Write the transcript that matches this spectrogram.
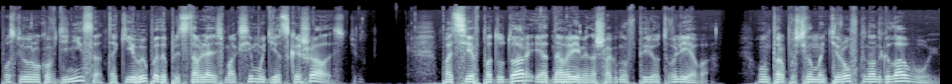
После уроков Дениса такие выпады представлялись Максиму детской шалостью. Подсев под удар и одновременно шагнув вперед влево, он пропустил монтировку над головой.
